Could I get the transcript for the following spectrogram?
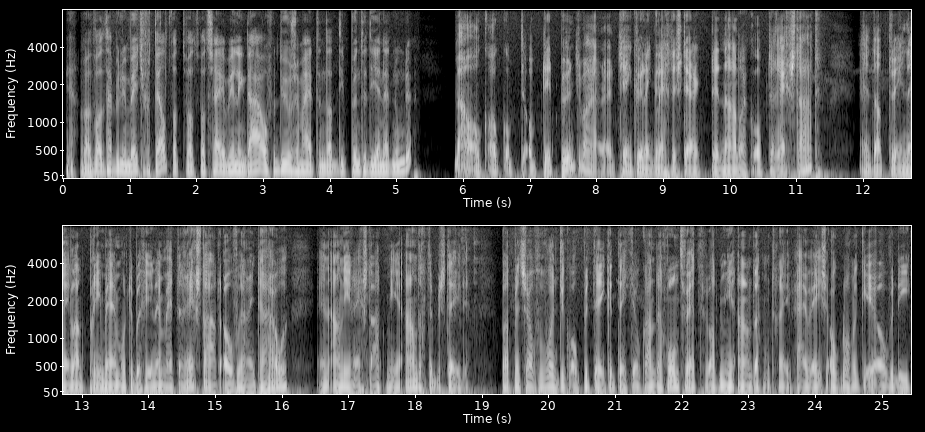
Ja. Wat, wat hebben jullie een beetje verteld? Wat, wat, wat zei Willing daar over duurzaamheid en dat, die punten die je net noemde? Nou, ook, ook op, op dit punt. Maar Cenk Willink legde sterk de nadruk op de rechtsstaat. En dat we in Nederland primair moeten beginnen met de rechtsstaat overeind te houden. En aan die rechtsstaat meer aandacht te besteden. Wat met zoveel woorden natuurlijk ook betekent dat je ook aan de grondwet wat meer aandacht moet geven. Hij wees ook nog een keer over die,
